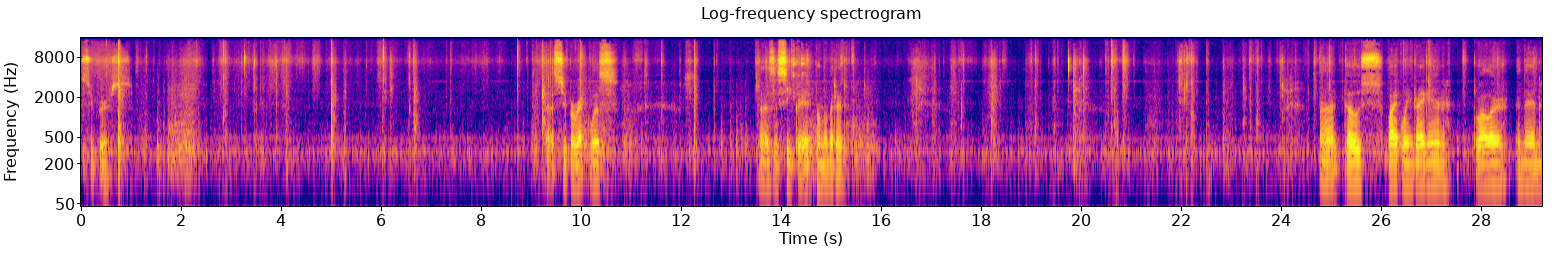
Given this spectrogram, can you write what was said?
Supers. Uh, super reckless. This is secret unlimited. Uh, Ghost, Blackwing Dragon, Dweller, and then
